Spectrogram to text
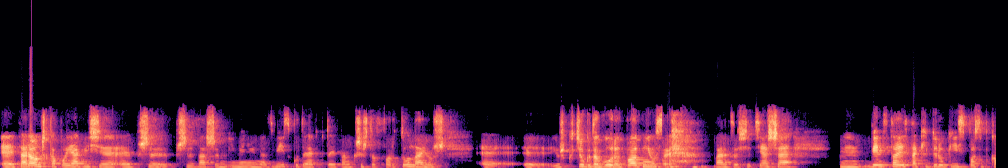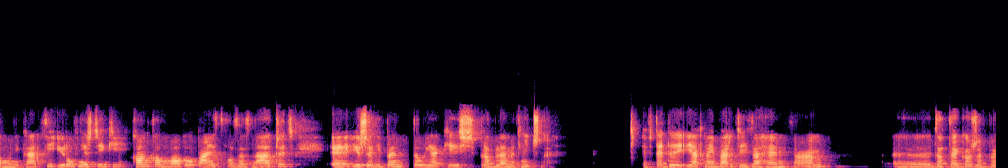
E, ta rączka pojawi się przy, przy Waszym imieniu i nazwisku, tak jak tutaj Pan Krzysztof Fortuna już, już kciuk do góry podniósł, bardzo się cieszę. Mm, więc to jest taki drugi sposób komunikacji i również dzięki konkom mogą Państwo zaznaczyć, jeżeli będą jakieś problemy techniczne. Wtedy jak najbardziej zachęcam e, do tego, żeby,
